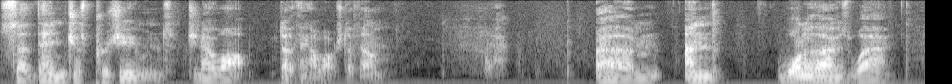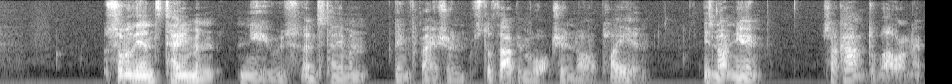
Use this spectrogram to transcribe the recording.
So then just presumed, do you know what? Don't think I watched a film. Um, and one of those where some of the entertainment news, entertainment information, stuff that I've been watching or playing is not new. So I can't dwell on it.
